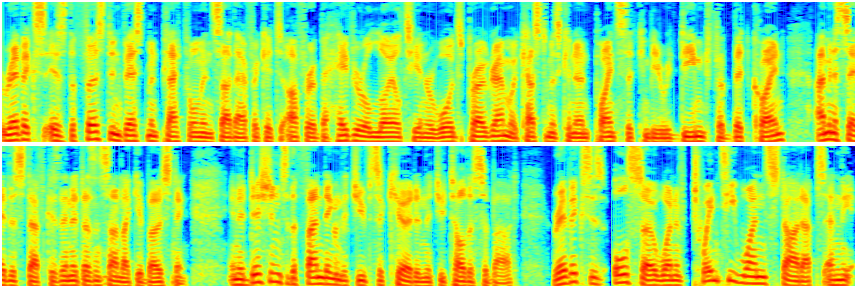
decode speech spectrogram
Revix is the first investment platform in South Africa to offer a behavioral loyalty and rewards program where customers can earn points that can be redeemed for Bitcoin. I'm going to say this stuff because then it doesn't sound like you're boasting. In addition to the funding that you've secured and that you told us about, Revix is also one of 21 startups and the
